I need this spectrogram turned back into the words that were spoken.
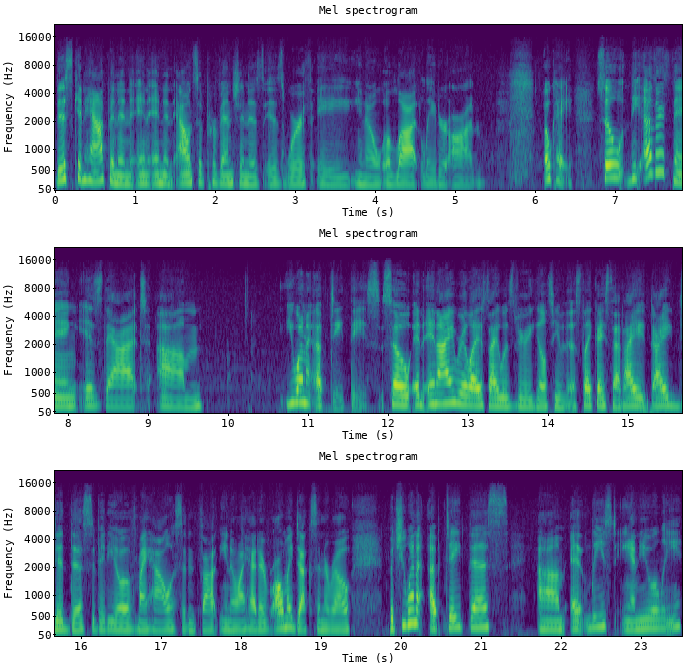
this can happen and, and, and an ounce of prevention is, is worth a you know a lot later on. Okay, so the other thing is that um, you want to update these. So, and, and I realized I was very guilty of this. Like I said, I, I did this video of my house and thought, you know, I had all my ducks in a row. But you want to update this um, at least annually.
